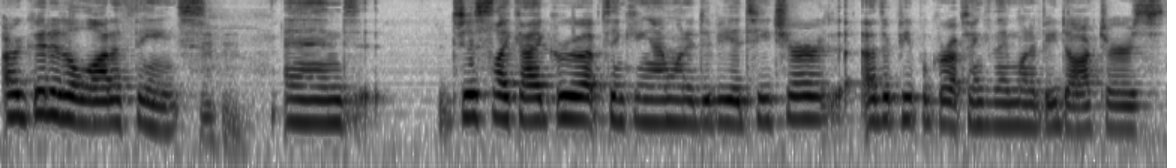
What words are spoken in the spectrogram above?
are good at a lot of things. And just like I grew up thinking I wanted to be a teacher, other people grow up thinking they want to be doctors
